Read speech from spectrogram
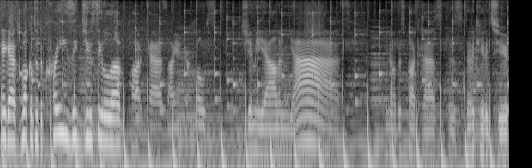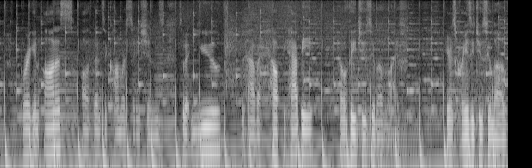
Hey guys, welcome to the Crazy Juicy Love Podcast. I am your host, Jimmy Allen. Yes. You know, this podcast is dedicated to bringing honest, authentic conversations so that you can have a healthy, happy, healthy, juicy love life. Here's Crazy Juicy Love.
